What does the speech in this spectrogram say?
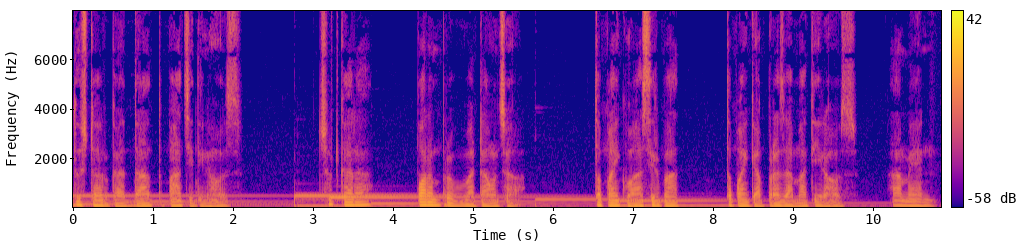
दुष्टहरूका दाँत भाँचिदिनुहोस् छुटकारा परमप्रभुबाट आउँछ। तपाईँको आशीर्वाद तपाईँका प्रजामाथि रहोस्। आमेन।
